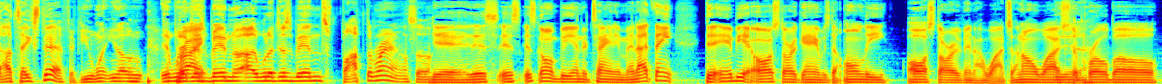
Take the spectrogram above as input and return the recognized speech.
I'll take Steph. If you want, you know, it would have Right. just been uh, it would have just been flopped around. So Yeah, this it's it's gonna be entertaining, man. I think the NBA All Star Game is the only All Star event I watch. I don't watch the Pro Bowl.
